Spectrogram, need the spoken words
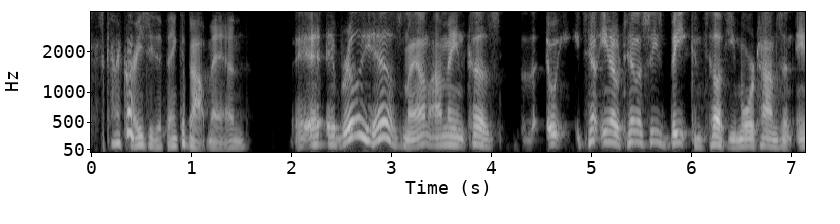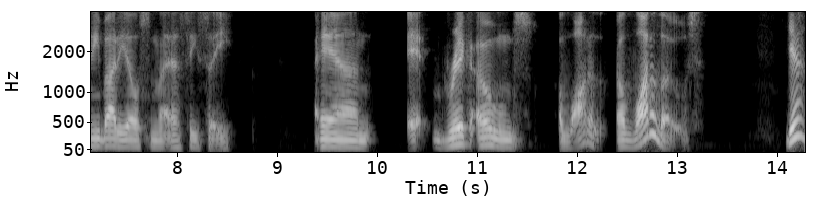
It's kind of crazy to think about, man. It, it really is, man. I mean, because, oh, you know, Tennessee's beat Kentucky more times than anybody else in the SEC and it, Rick owns a lot of a lot of those. Yeah.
